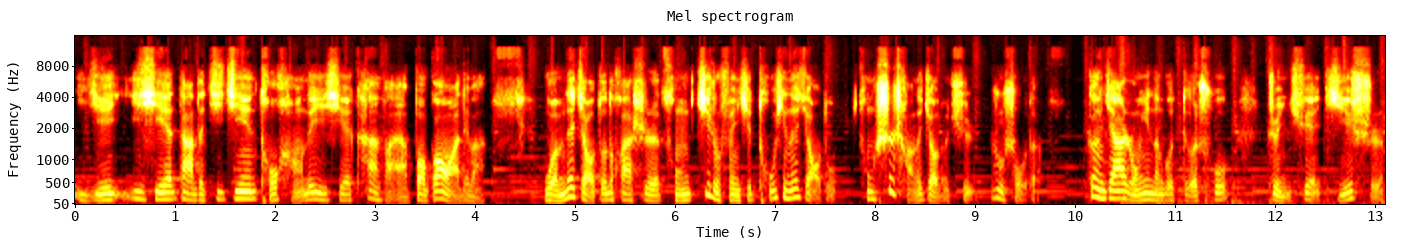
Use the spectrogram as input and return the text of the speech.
以及一些大的基金投行的一些看法呀、报告啊，对吧？我们的角度的话，是从技术分析、图形的角度，从市场的角度去入手的，更加容易能够得出准确、及时，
